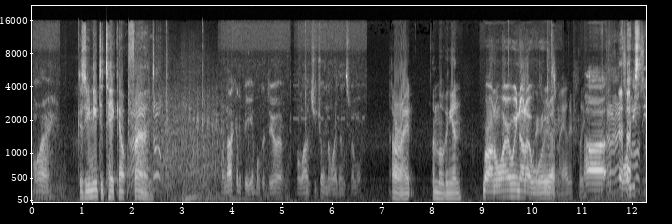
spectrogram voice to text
Why? Because you need to take out France. We're not gonna be able to do it. Well, why don't you join the war then, Swimmy? Alright, I'm moving in. Ron, why are we not at war This yet? my other fleet. Uh, well you see,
